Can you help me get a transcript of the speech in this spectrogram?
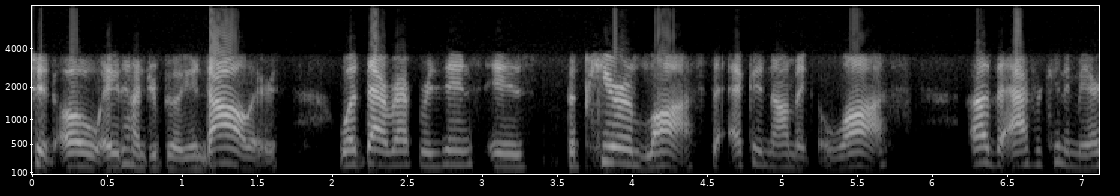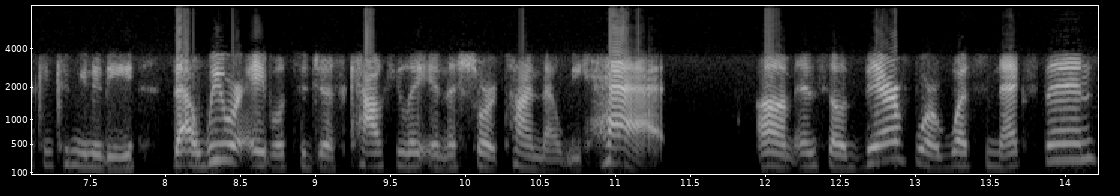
should owe eight hundred billion dollars. What that represents is the pure loss, the economic loss of the African American community that we were able to just calculate in the short time that we had. Um, and so, therefore, what's next then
